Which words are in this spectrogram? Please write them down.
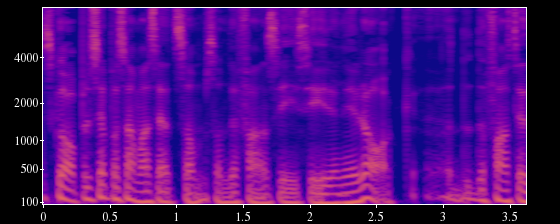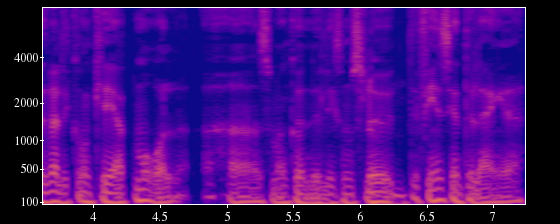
skapelse på samma sätt som, som det fanns i Syrien och Irak. Då fanns det ett väldigt konkret mål uh, som man kunde liksom slå ut. Det finns inte längre.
